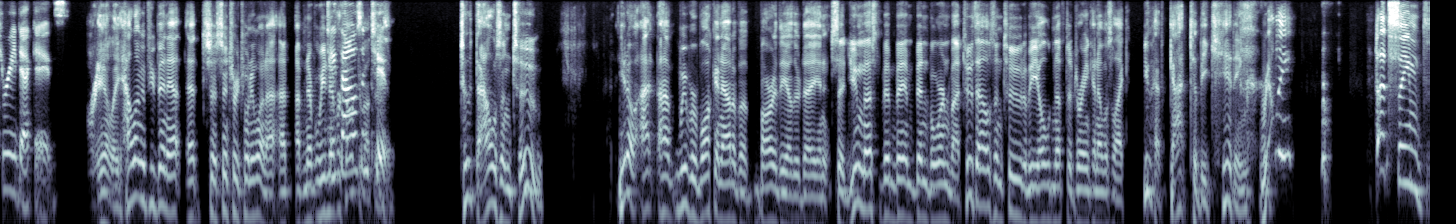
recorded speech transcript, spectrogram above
three decades. Really? How long have you been at at Century 21? I, I have never we never 2002. 2002. You know, I, I, we were walking out of a bar the other day, and it said you must have been been born by 2002 to be old enough to drink, and I was like, you have got to be kidding! Really? That seemed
